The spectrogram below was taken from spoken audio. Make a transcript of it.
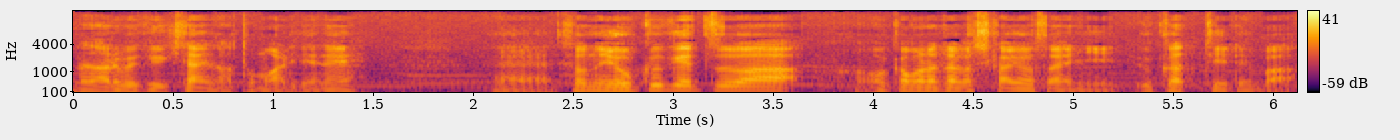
まあ、なるべく行きたいな、泊まりでね。えー、その翌月は、岡村隆史歌謡祭に受かっていれば、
